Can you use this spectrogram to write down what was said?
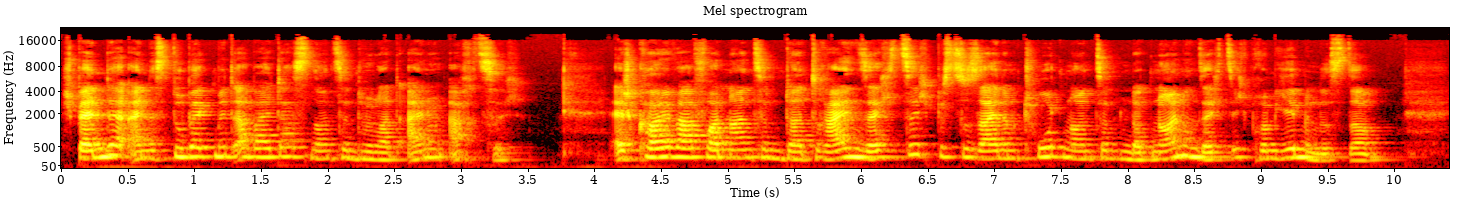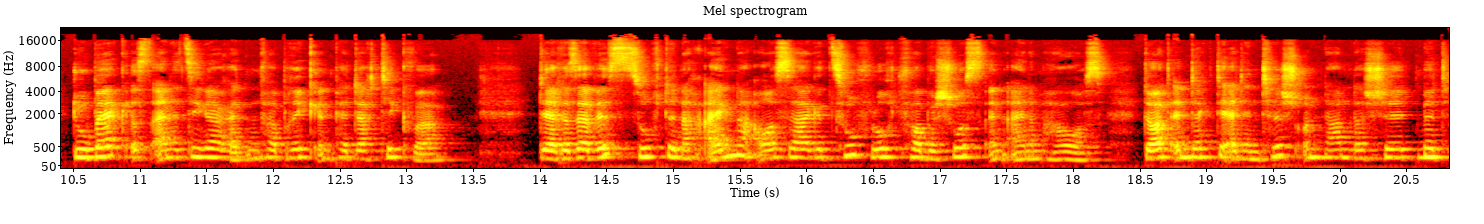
Spende eines Dubek-Mitarbeiters 1981. Eshkol war von 1963 bis zu seinem Tod 1969 Premierminister. Dubek ist eine Zigarettenfabrik in Petach Tikwa. Der Reservist suchte nach eigener Aussage Zuflucht vor Beschuss in einem Haus. Dort entdeckte er den Tisch und nahm das Schild mit.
